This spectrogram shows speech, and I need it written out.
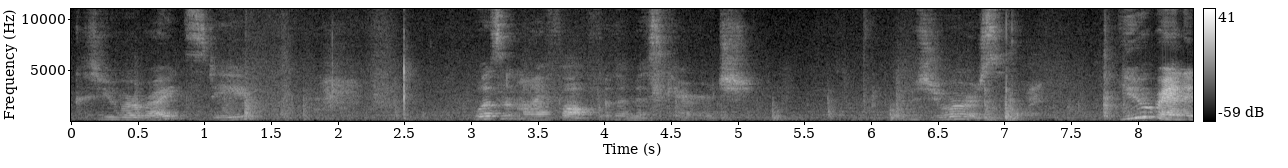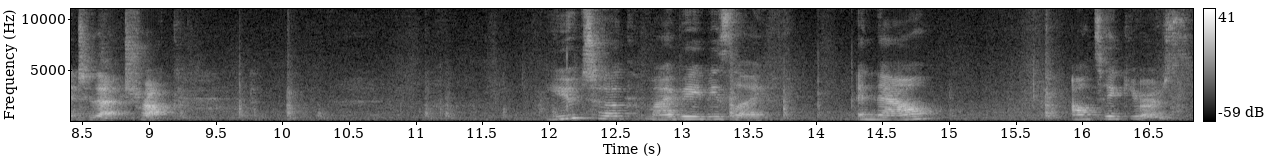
Because you were right, Steve. It wasn't my fault for the miscarriage. It was yours. You ran into that truck. You took my baby's life, and now I'll take yours.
